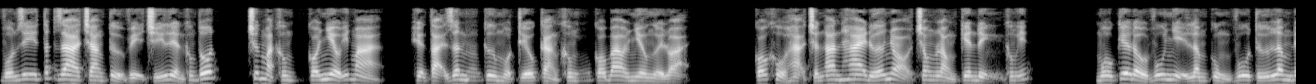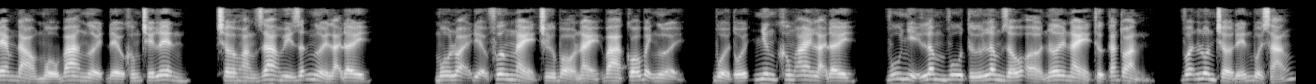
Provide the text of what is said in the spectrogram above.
vốn dĩ tất ra trang tử vị trí liền không tốt, trước mặt không có nhiều ít mà, hiện tại dân cư một thiếu càng không có bao nhiêu người loại. Có khổ hạ chấn an hai đứa nhỏ trong lòng kiên định không ít. Mộ kia đầu Vu Nhị Lâm cùng Vu Tứ Lâm đem đảo mổ ba người đều khống chế lên, chờ Hoàng gia Huy dẫn người lại đây. Mô loại địa phương này trừ bỏ này bà có bệnh người, buổi tối nhưng không ai lại đây. Vu Nhị Lâm Vu Tứ Lâm giấu ở nơi này thực an toàn, vẫn luôn chờ đến buổi sáng.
